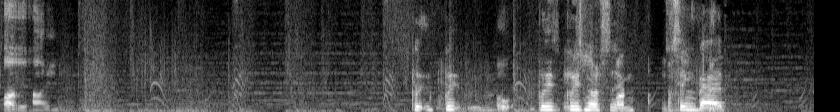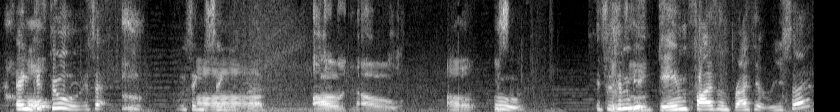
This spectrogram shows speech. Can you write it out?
far behind. Please, please, Oh. please, please no sing. Sing bad. And Oh. Cthulhu, is that? Sing, sing is Uh, bad. Oh no. Oh, is- Ooh. Is this gonna be a game five and bracket reset?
